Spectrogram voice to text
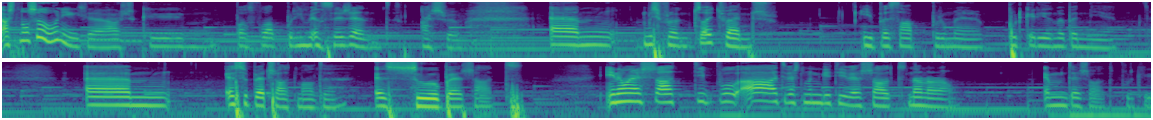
acho que não sou única. Acho que posso falar por imensa gente. Acho eu. Um, mas pronto, 18 anos e passar por uma porcaria de uma pandemia um, é super chato, malta. É super chato. E não é chato tipo, ah, tiveste uma negativa, é chato. Não, não, não. É muito chato porque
